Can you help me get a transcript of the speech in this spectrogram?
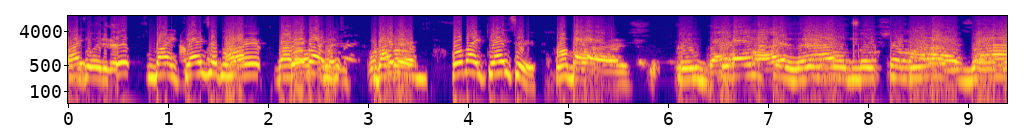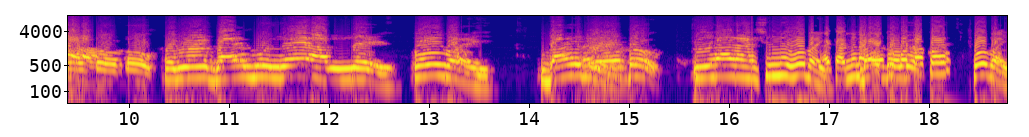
ভাই এ, ভাই কে আইছে তোমার? ও ভাই ভাই ও ভাই কে আইছে? ও ভাই। ভাই বলে আমনে ও ভাই ভাই রে তেরা আসলে ও ভাই ভাই তো কথা কয় ও ভাই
